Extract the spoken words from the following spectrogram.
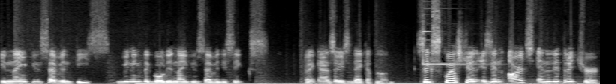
in 1970s, winning the gold in 1976? Correct answer is decathlon. Sixth question is in arts and literature.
